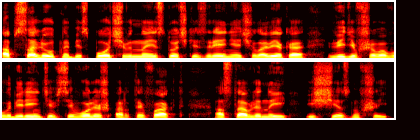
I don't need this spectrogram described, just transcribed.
абсолютно беспочвенные с точки зрения человека, видевшего в лабиринте всего лишь артефакт, оставленный исчезнувшей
